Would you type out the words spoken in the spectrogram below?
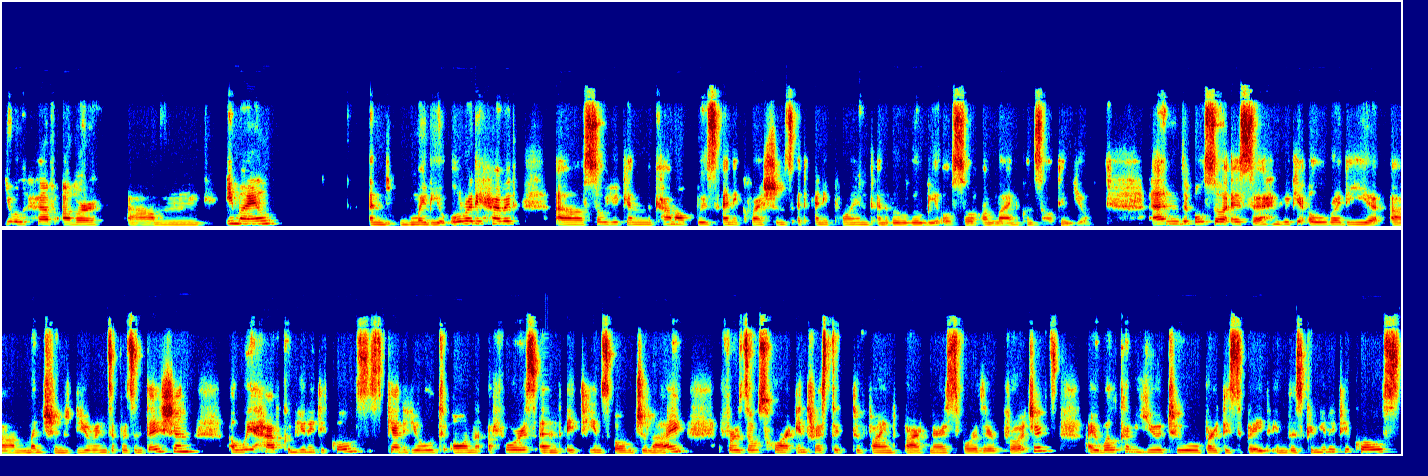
you will have our um, email and maybe you already have it. Uh, so you can come up with any questions at any point and we will be also online consulting you. And also as uh, Henrike already uh, mentioned during the presentation, uh, we have community calls scheduled on 4th and 18th of July. For those who are interested to find partners for their projects, I welcome you to participate in these community calls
